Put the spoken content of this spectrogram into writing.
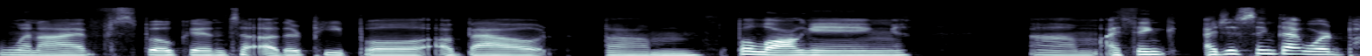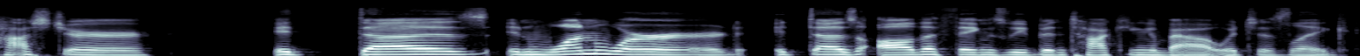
when I've spoken to other people about um, belonging. Um, I think I just think that word posture it does in one word it does all the things we've been talking about, which is like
